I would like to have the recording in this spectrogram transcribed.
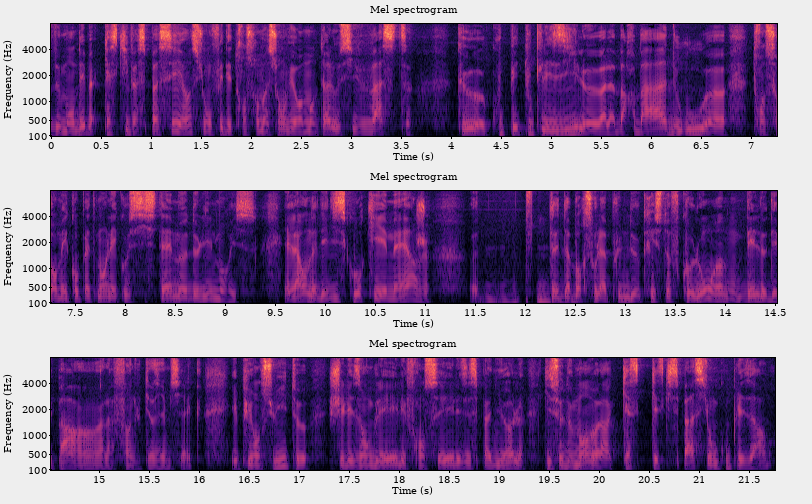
demander bah, qu'est-ce qui va se passer hein, si on fait des transformations environnementales aussi vastes que couper toutes les îles à la Barbade ou transformer complètement l'écosystème de l'île Maurice. Et là, on a des discours qui émergent, d'abord sous la plume de Christophe Colomb, hein, dès le départ, hein, à la fin du XVe siècle, et puis ensuite chez les Anglais, les Français, les Espagnols, qui se demandent voilà, qu'est-ce qui se passe si on coupe les arbres?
